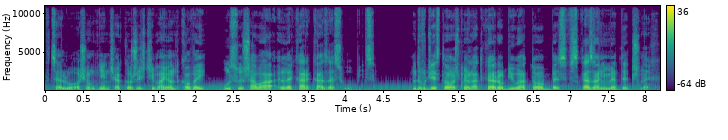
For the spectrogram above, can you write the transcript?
w celu osiągnięcia korzyści majątkowej, usłyszała lekarka ze Słubic. 28-latka robiła to bez wskazań medycznych,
